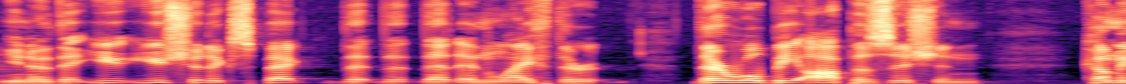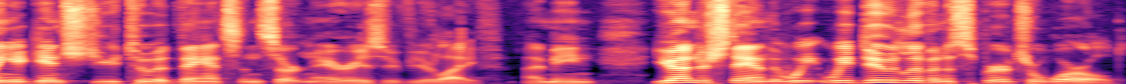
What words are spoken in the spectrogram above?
You know, that you, you should expect that, that, that in life there, there will be opposition coming against you to advance in certain areas of your life. I mean, you understand that we, we do live in a spiritual world.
